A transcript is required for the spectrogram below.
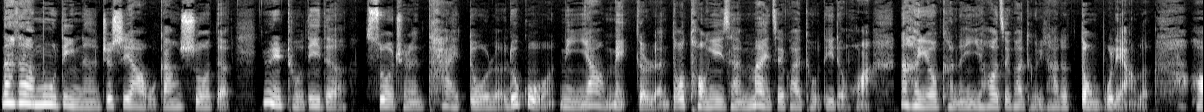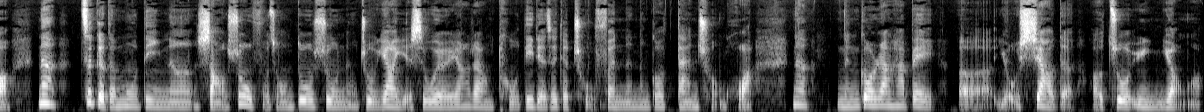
那它的目的呢，就是要我刚说的，因为你土地的所有权人太多了，如果你要每个人都同意才卖这块土地的话，那很有可能以后这块土地它就动不了了。好，那这个的目的呢，少数服从多数呢，主要也是为了要让土地的这个处分呢能够单纯化，那能够让它被呃有效的呃做运用哦。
